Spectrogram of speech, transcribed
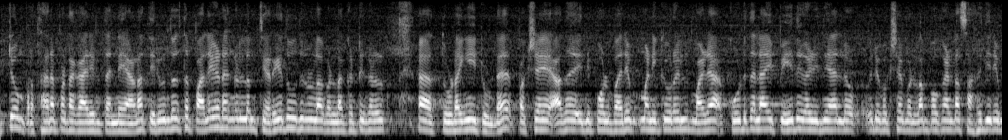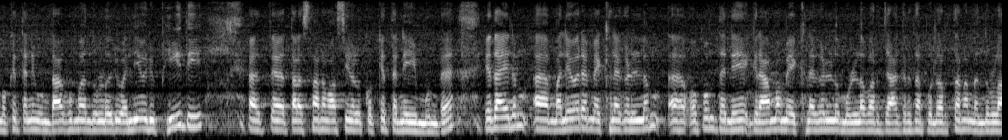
ഏറ്റവും പ്രധാനപ്പെട്ട കാര്യം തന്നെയാണ്. തിരുവനന്തപുരത്ത് പലയിടങ്ങളിലും ചെറിയ തോതിലുള്ള വെള്ളക്കെട്ടുകൾ തുടങ്ങിയിട്ടുണ്ട്. പക്ഷേ അത് ഇനിയിപ്പോൾ വരും മണിക്കൂറിൽ മഴ കൂടുതലായി പെയ്തു കഴിഞ്ഞാൽ ഒരു പക്ഷേ വെള്ളം പോകേണ്ട സാഹചര്യമൊക്കെ തന്നെ ഉണ്ടാകുമോ എന്നുള്ള ഒരു വലിയൊരു ഭീതി തലസ്ഥാനവാസികൾക്കൊക്കെ തന്നെയും ഉണ്ട് ഏതായാലും മലയോര മേഖലകളിലും ഒപ്പം തന്നെ ഗ്രാമമേഖലകളിലുമുള്ളവർ ജാഗ്രത പുലർത്തണം എന്നുള്ള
